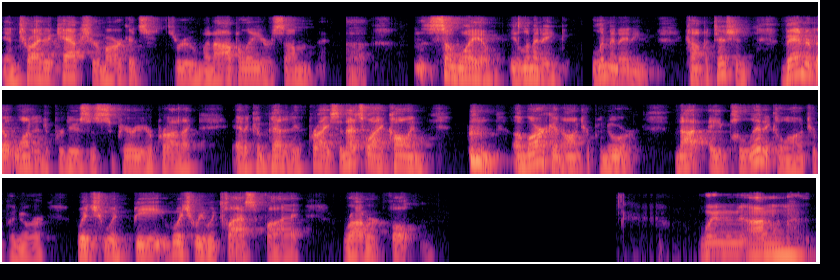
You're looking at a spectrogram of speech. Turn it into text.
and try to capture markets through monopoly or some uh, some way of eliminating eliminating competition vanderbilt wanted to produce a superior product at a competitive price and that's why i call him a market entrepreneur not a political entrepreneur which would be which we would classify Robert Fulton. When um,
